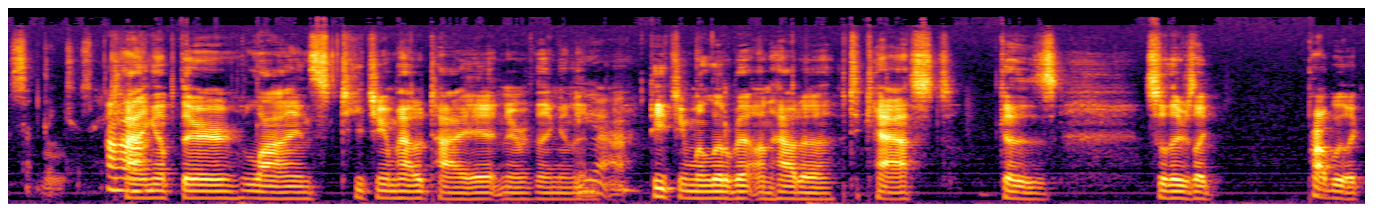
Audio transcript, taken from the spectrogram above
something to say. Uh-huh. tying up their lines, teaching them how to tie it and everything, and then Yeah. teaching them a little bit on how to to cast. Because so there's like probably like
